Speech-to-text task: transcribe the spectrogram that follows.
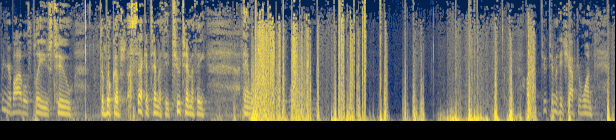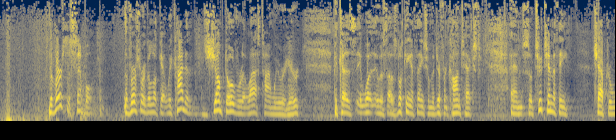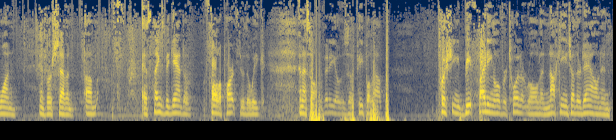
Open your Bibles, please, to the book of Second Timothy, 2 Timothy, and we're chapter 1. All right, 2 Timothy chapter 1. The verse is simple. The verse we're going to look at, we kind of jumped over it last time we were here because it was, it was, I was looking at things from a different context. And so 2 Timothy chapter 1 and verse 7. Um, as things began to fall apart through the week. And I saw the videos of people out pushing, be, fighting over toilet roll and knocking each other down and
